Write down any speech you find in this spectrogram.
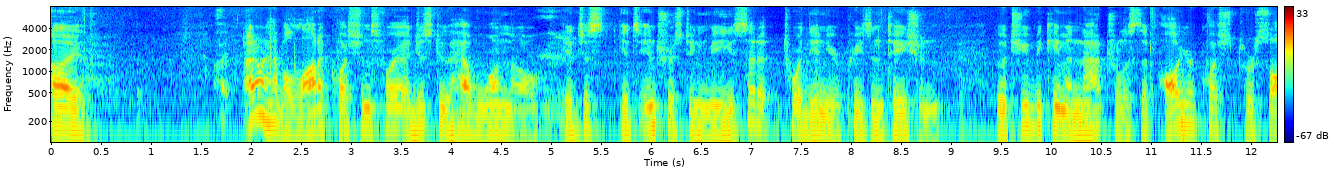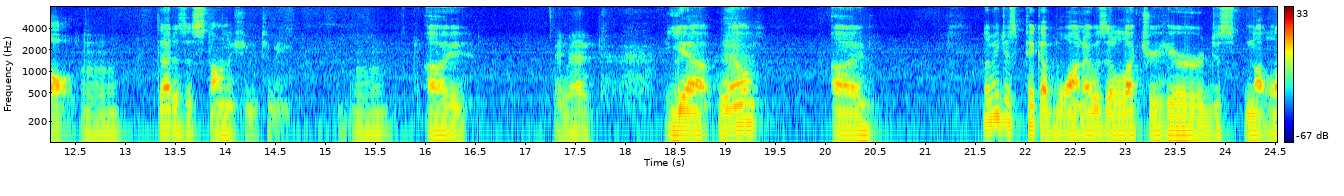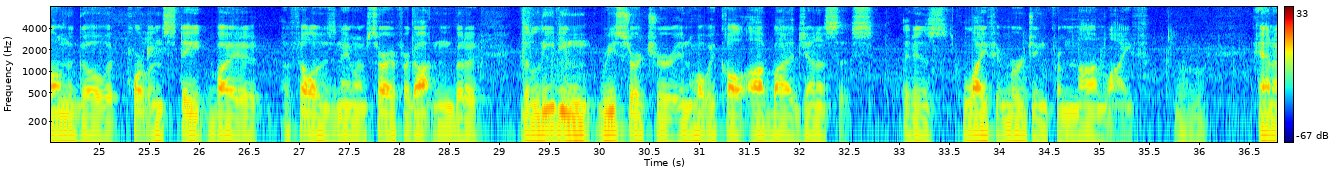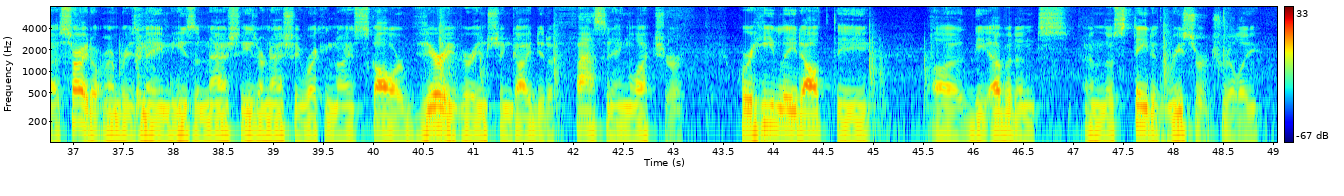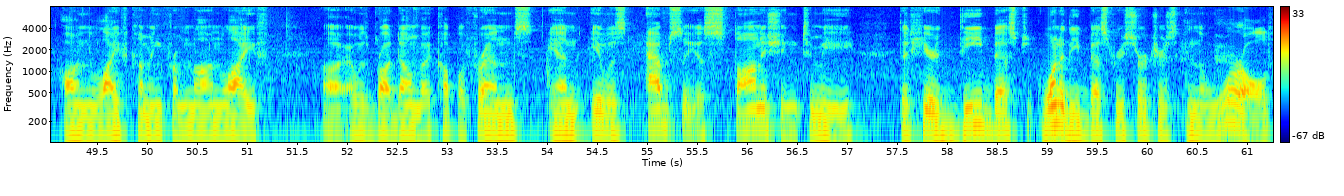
I, I- I don't have a lot of questions for you. I just do have one though. It just it's interesting to me. You said it toward the end of your presentation that you became a naturalist, that all your questions were solved. hmm That is astonishing to me. hmm I Amen. yeah, well, uh, let me just pick up one. I was at a lecture here just not long ago at Portland State by a, a fellow whose name I'm sorry I've forgotten, but a, the leading researcher in what we call abiogenesis, that is, life emerging from non life. hmm And I'm sorry I don't remember his name. He's a nas- he's our nationally recognized scholar. Very, very interesting guy. Did a fascinating lecture where he laid out the uh, the evidence and the state of the research really on life coming from non-life. Uh, I was brought down by a couple of friends, and it was absolutely astonishing to me that here the best, one of the best researchers in the world,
